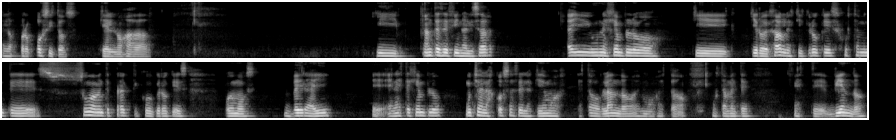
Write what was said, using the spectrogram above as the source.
en los propósitos que Él nos ha dado. Y antes de finalizar, hay un ejemplo que quiero dejarles que creo que es justamente sumamente práctico, creo que es, podemos ver ahí eh, en este ejemplo muchas de las cosas de las que hemos estado hablando, hemos estado justamente este, viendo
